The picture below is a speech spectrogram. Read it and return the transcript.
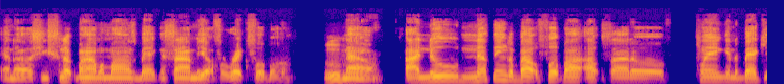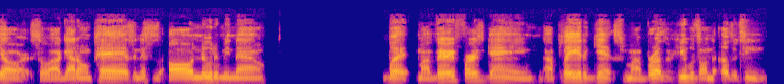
And uh, she snuck behind my mom's back and signed me up for rec football. Ooh. Now, I knew nothing about football outside of playing in the backyard. So I got on pads, and this is all new to me now. But my very first game, I played against my brother. He was on the other team.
